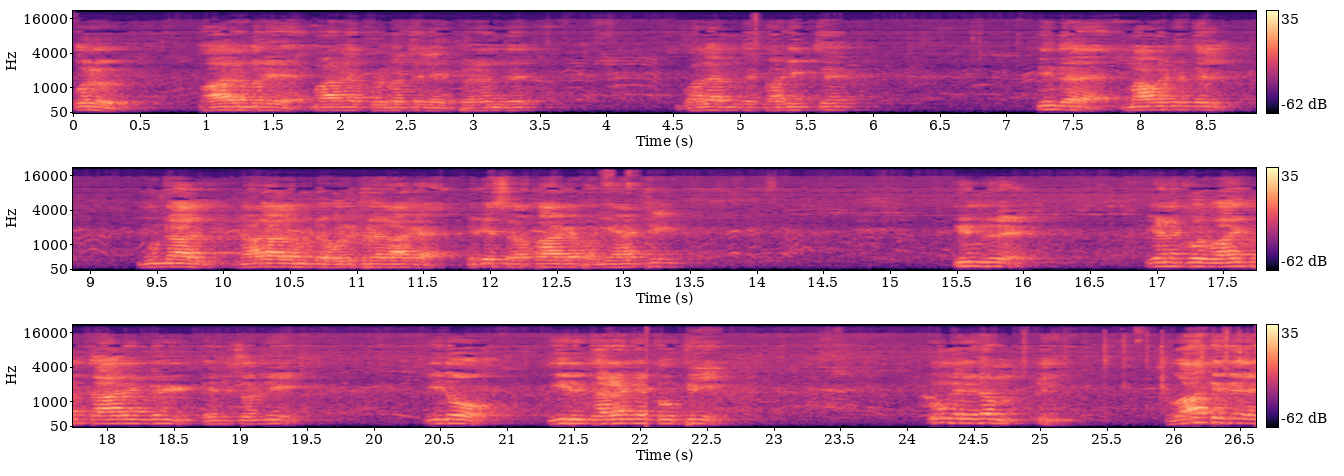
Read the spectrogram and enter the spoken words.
ஒரு பாரம்பரியமான குடும்பத்தில் பிறந்து வளர்ந்து படித்து இந்த மாவட்டத்தில் முன்னாள் நாடாளுமன்ற உறுப்பினராக மிக சிறப்பாக பணியாற்றி இன்று எனக்கு ஒரு வாய்ப்பு தாருங்கள் என்று சொல்லி இதோ இரு கரங்கள் கூப்பி. உங்களிடம் வாக்குகளை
